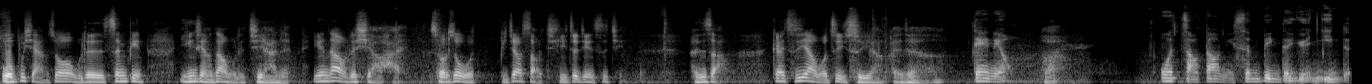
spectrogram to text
我不想说我的生病影响到我的家人，影响到我的小孩，所以说我比较少提这件事情，很少。该吃药我自己吃药，反正。Daniel 啊，我找到你生病的原因的。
